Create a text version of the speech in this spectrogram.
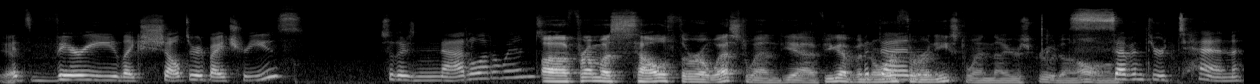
Yeah. It's very like sheltered by trees, so there's not a lot of wind. uh, from a south or a west wind, yeah. If you have a But north or an east wind, now you're screwed on all of them. Seven through ten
